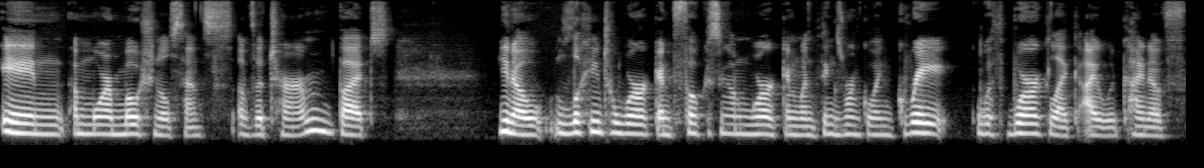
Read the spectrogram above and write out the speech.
in a more emotional sense of the term. But, you know, looking to work and focusing on work, and when things weren't going great with work, like I would kind of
